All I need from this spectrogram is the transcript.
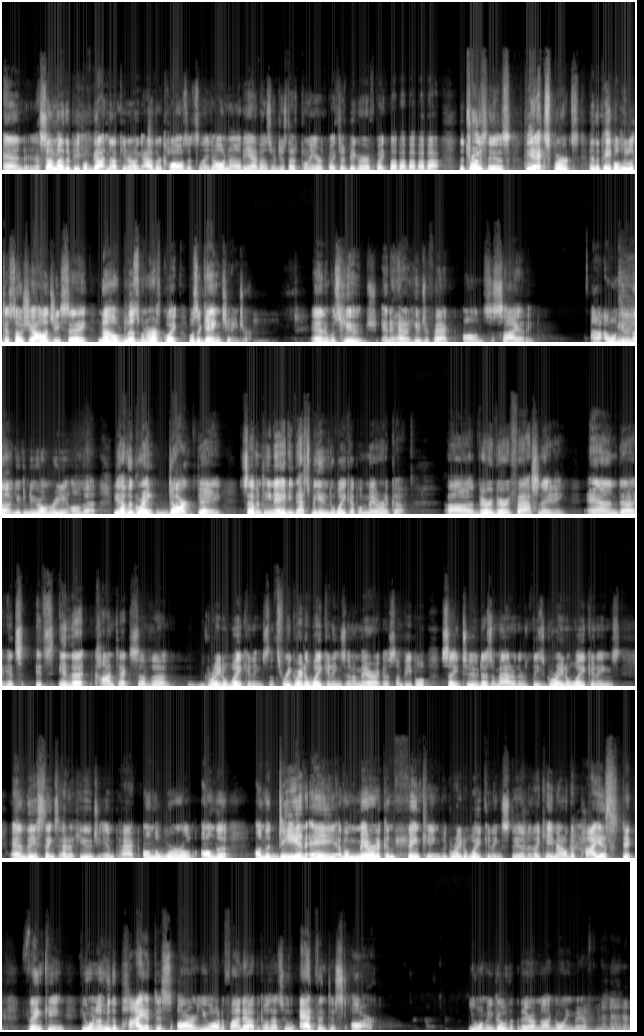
And some other people have gotten up, you know, out of their closets and they, say, oh no, the Adventists are just, there's plenty of earthquakes, there's bigger earthquakes, blah, blah, blah, blah, blah. The truth is, the experts and the people who look at sociology say, no, Lisbon earthquake was a game changer. And it was huge, and it had a huge effect on society. I won't get into. You can do your own reading on that. You have the Great Dark Day, 1780. That's beginning to wake up America. Uh, very, very fascinating. And uh, it's, it's in that context of the Great Awakenings, the three Great Awakenings in America. Some people say two, doesn't matter. There's these Great Awakenings. And these things had a huge impact on the world, on the, on the DNA of American thinking, the Great Awakenings did. And they came out of the pietistic thinking. If you want to know who the pietists are, you ought to find out because that's who Adventists are. You want me to go there? I'm not going there.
